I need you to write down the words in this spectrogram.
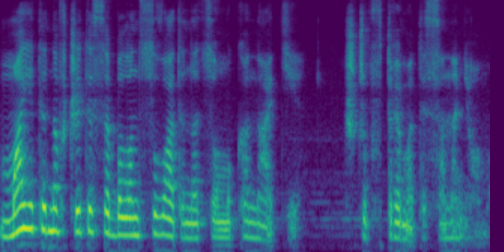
Маєте навчитися балансувати на цьому канаті, щоб втриматися на ньому,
